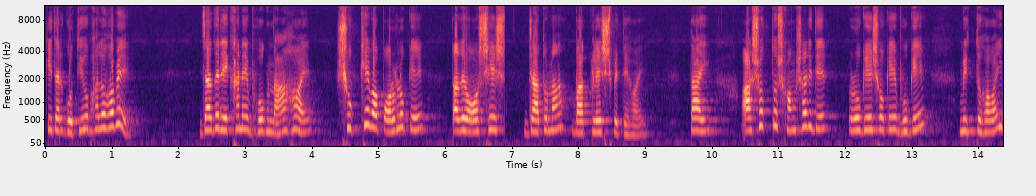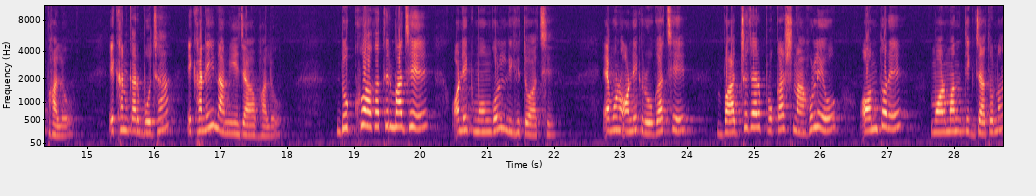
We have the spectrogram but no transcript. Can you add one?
কি তার গতিও ভালো হবে? যাদের এখানে ভোগ না হয়, সুখে বা পরলোকে তাদের অশেষ যাতনা বা ক্লেশ পেতে হয়। তাই আসক্ত সংসারীদের রোগে শোকে ভুগে মৃত্যু হওয়াই ভালো। এখানকার বোঝা এখানেই নামিয়ে যাওয়া ভালো। দুঃখ আঘাতের মাঝে অনেক মঙ্গল নিহিত আছে। এমন অনেক রোগ আছে, বাহ্য যার প্রকাশ না হলেও অন্তরে মর্মান্তিক যাতনা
